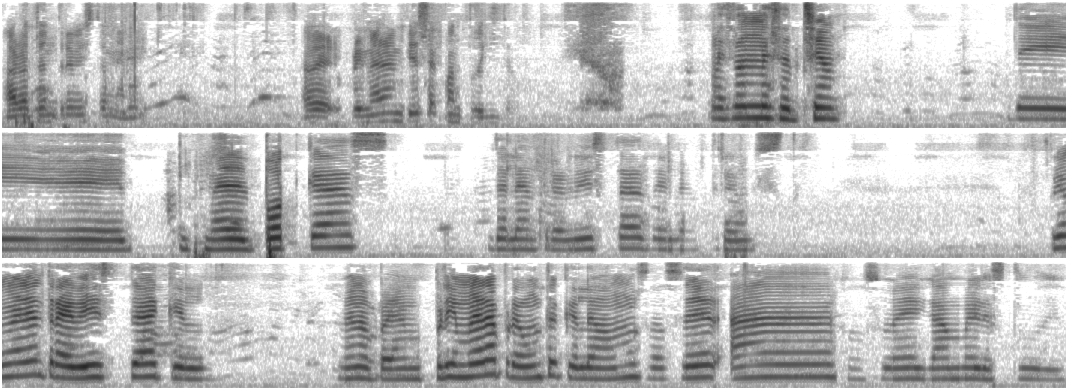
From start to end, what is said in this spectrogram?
Ahora tú entrevístame a mí. A ver, primero empieza con tu intro. Es mi sección. De el podcast, de la entrevista, de la entrevista. Primera entrevista que... Bueno, primera pregunta que le vamos a hacer a Josué Gamer Studios.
